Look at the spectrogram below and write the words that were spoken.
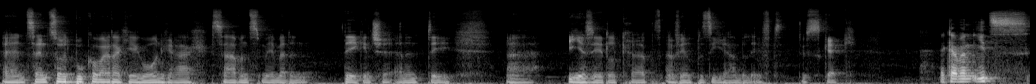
En het zijn het soort boeken waar dat je gewoon graag s'avonds mee met een tekentje en een thee uh, in je zetel kruipt en veel plezier aan beleeft. Dus kijk. Ik heb een iets...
